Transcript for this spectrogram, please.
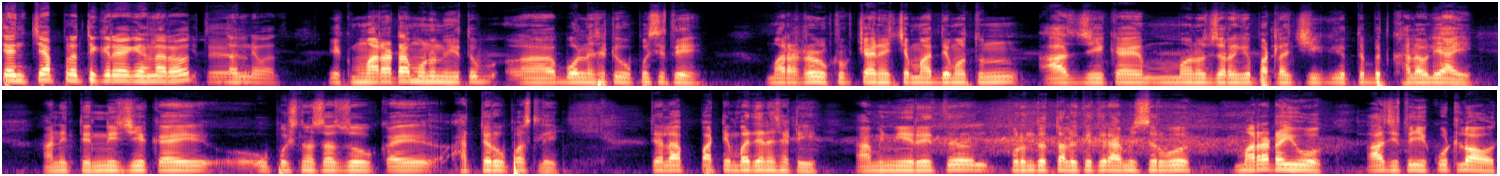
त्यांच्या प्रतिक्रिया घेणार आहोत. इथं- धन्यवाद. एक मराठा म्हणून इथं अ, बोलण्यासाठी उपस्थित आहे. मराठा रोकटोक चॅनलच्या माध्यमातून आज जे काय मनोज जरांगे पाटलांची तब्येत खालावली आहे आणि त्यांनी जे काय उपोषणाचा जो काय हत्यार उपसले त्याला पाठिंबा देण्यासाठी आम्ही निरेत पुरंदर तालुक्यातील आम्ही सर्व मराठा युवक आज इथे एकवटलो आहोत.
